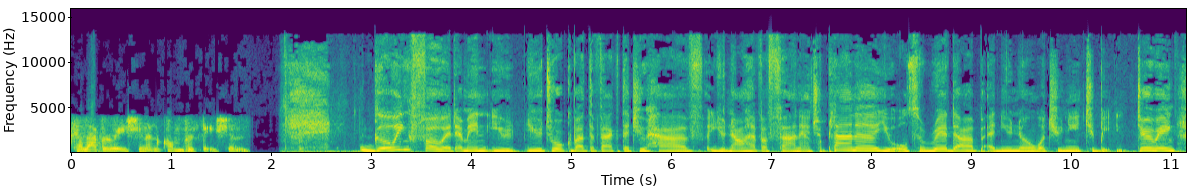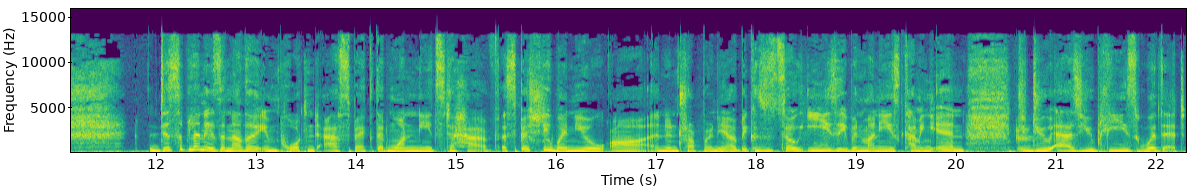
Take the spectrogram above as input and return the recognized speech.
collaboration and conversation going forward i mean you you talk about the fact that you have you now have a financial planner you also read up and you know what you need to be doing discipline is another important aspect that one needs to have, especially when you are an entrepreneur, because it's so easy when money is coming in to do as you please with it.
